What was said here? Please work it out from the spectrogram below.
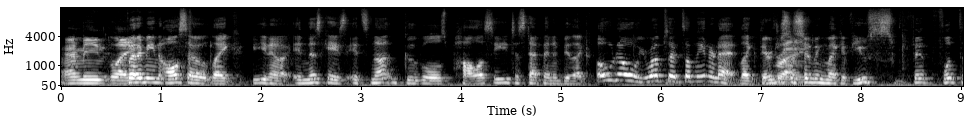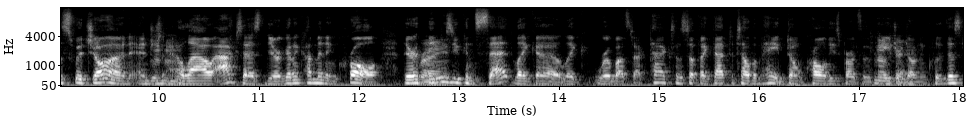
I mean, like, But I mean, also, like, you know, in this case, it's not Google's policy to step in and be like, oh no, your website's on the internet. Like, they're just Right. assuming, like, if you flip, the switch on and just Mhm. allow access, they're going to come in and crawl. There are Right. things you can set, like, uh, like robots.txt and stuff like that, to tell them, hey, don't crawl these parts of the page or don't include this.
